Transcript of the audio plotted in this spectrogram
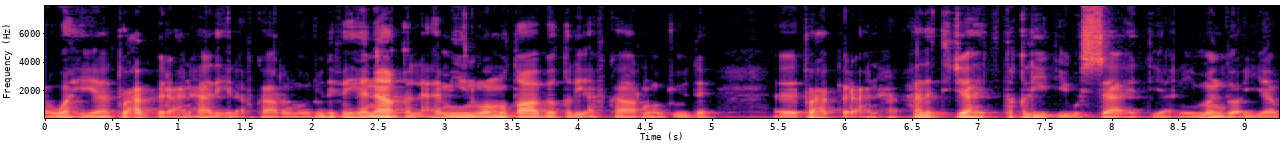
وهي تعبر عن هذه الأفكار الموجودة فهي ناقل أمين ومطابق لأفكار موجودة آه، تعبر عنها. هذا الاتجاه التقليدي والسائد يعني منذ أيام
